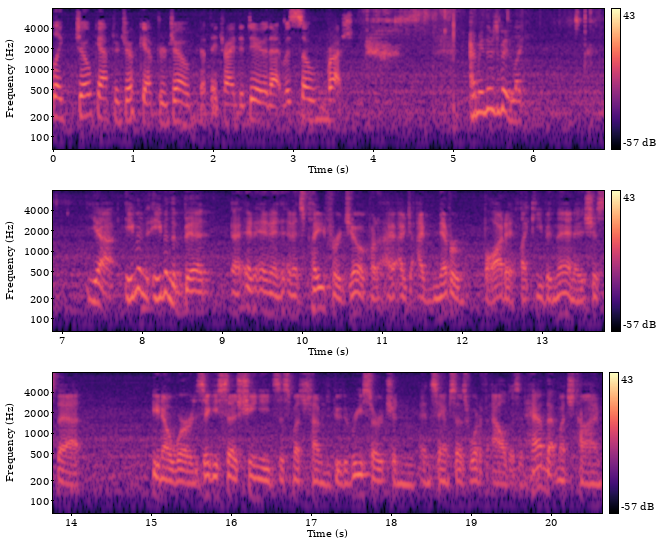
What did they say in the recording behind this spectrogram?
like joke after joke after joke that they tried to do that was so rushed. I mean, there's a bit like, yeah, even even the bit, and and, it- and it's played for a joke, but I, I I've never bought it. Like even then, it's just that, you know, where Ziggy says she needs this much time to do the research, and and Sam says, what if Al doesn't have that much time?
